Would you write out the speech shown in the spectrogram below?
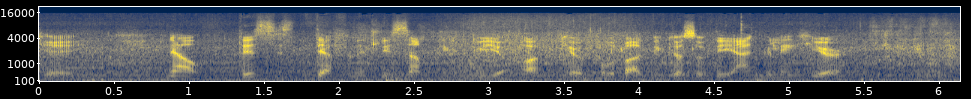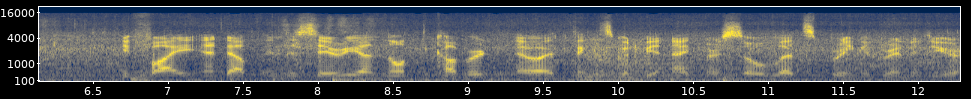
Okay. Now, this is definitely something we are careful about because of the angling here. If I end up in this area not covered, uh, I think it's going to be a nightmare, so let's bring a grenadier.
